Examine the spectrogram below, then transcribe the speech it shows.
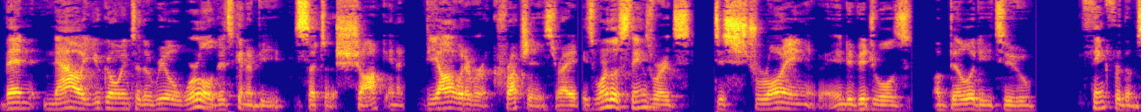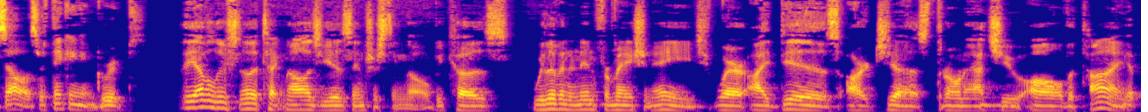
then now you go into the real world, it's going to be such a shock and a, beyond whatever a crutch is, right? It's one of those things where it's destroying individuals' ability to think for themselves or thinking in groups. The evolution of the technology is interesting though, because we live in an information age where ideas are just thrown at mm. you all the time. Yep.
